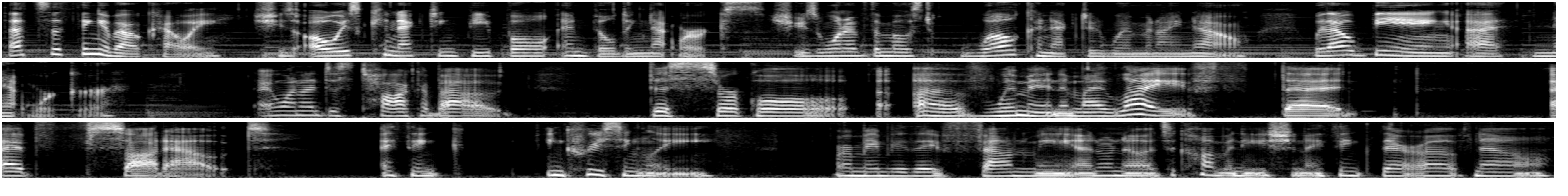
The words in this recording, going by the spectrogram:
That's the thing about Kelly. She's always connecting people and building networks. She's one of the most well connected women I know, without being a networker. I want to just talk about this circle of women in my life that I've sought out. I think increasingly, or maybe they've found me. I don't know. It's a combination, I think, thereof now.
